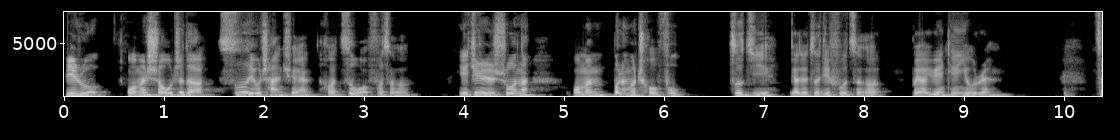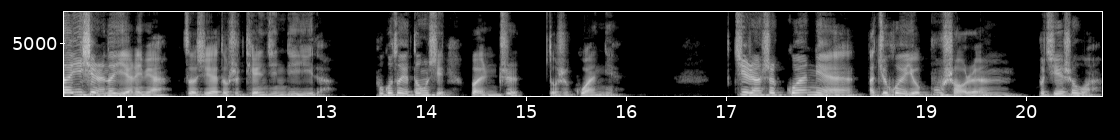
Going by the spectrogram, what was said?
比如我们熟知的私有产权和自我负责。也就是说呢，我们不能够仇富，自己要对自己负责，不要怨天尤人。在一些人的眼里面，这些都是天经地义的。不过这些东西本质都是观念，既然是观念，那就会有不少人不接受啊。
